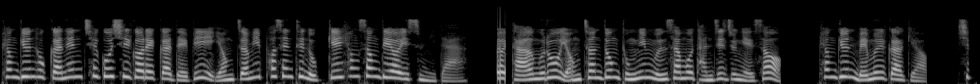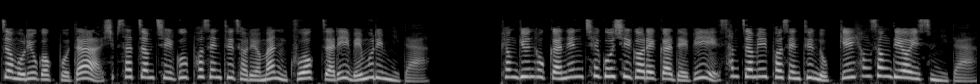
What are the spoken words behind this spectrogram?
평균 호가는 최고 실거래가 대비 0.2% 높게 형성되어 있습니다. 다음으로 영천동 독립문사모 단지 중에서 평균 매물 가격 10.56억보다 14.79% 저렴한 9억짜리 매물입니다. 평균 호가는 최고 실거래가 대비 3.1% 높게 형성되어 있습니다.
